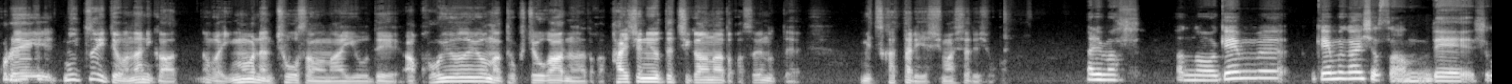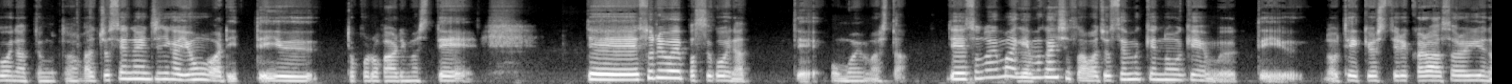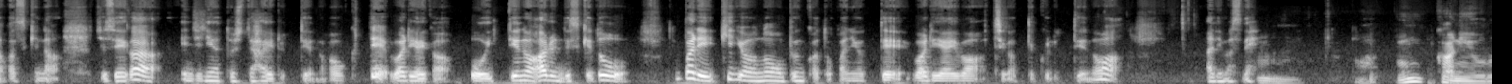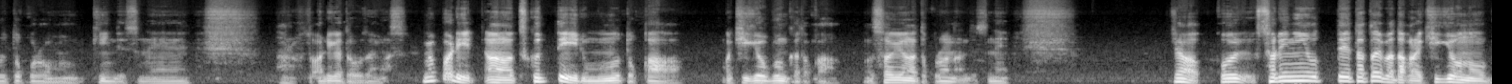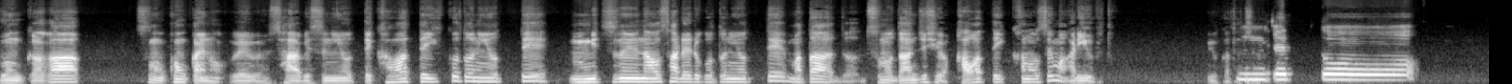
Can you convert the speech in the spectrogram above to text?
これについては何か、なんか今までの調査の内容で、あ、こういうような特徴があるなとか、会社によって違うなとか、そういうのって見つかったりしましたでしょうか？あります。あの、ゲーム、ゲーム会社さんですごいなって思ったのが、女性のエンジニアが4割っていうところがありまして、で、それはやっぱすごいなってって思いました。で、そのまあゲーム会社さんは女性向けのゲームっていうのを提供してるから、そういうのが好きな女性がエンジニアとして入るっていうのが多くて、割合が多いっていうのはあるんですけど、やっぱり企業の文化とかによって割合は違ってくるっていうのはありますね。うん、文化によるところも大きいんですね。なるほど。ありがとうございます。やっぱりあ作っているものとか、まあ、企業文化とか、そういうようなところなんですね。じゃあ、こうそれによって、例えばだから企業の文化が、その今回のウェブサービスによって変わっていくことによって、見つめ直されることによって、またその男女比は変わっていく可能性もあり得るという形です。えっと、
